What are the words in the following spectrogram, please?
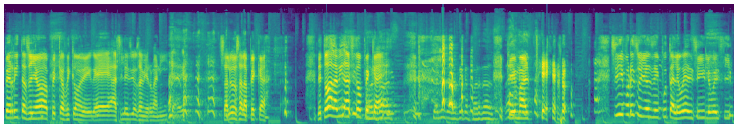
perrita se llamaba Peca, fui como de, así le decimos a mi hermanita. Saludos a la Peca. De toda la vida ha sido Peca, ¿eh? Saludos a la Peca por dos. Qué mal perro. Sí, por eso yo sé, puta, le voy a decir, le voy a decir.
